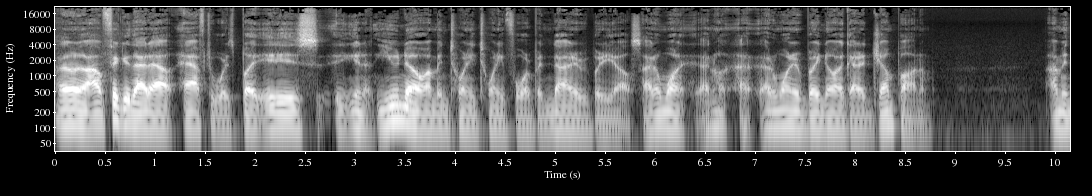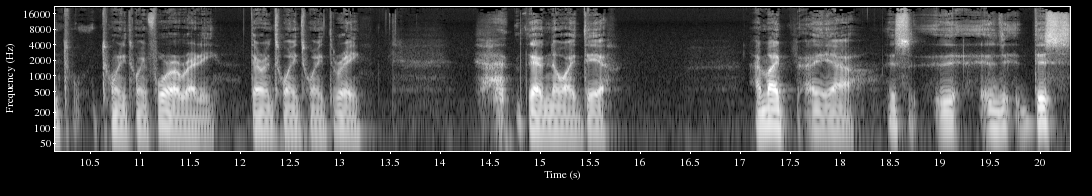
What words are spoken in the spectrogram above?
I don't know. I'll figure that out afterwards. But it is, you know, you know, I'm in 2024, but not everybody else. I don't want, I don't, I don't want everybody to know I got to jump on them. I'm in 2024 already. They're in 2023. They have no idea. I might, uh, yeah. This this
